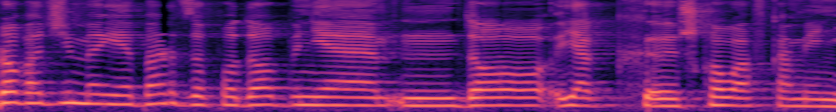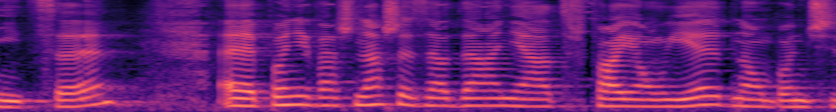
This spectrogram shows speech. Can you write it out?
E, Prowadzimy je bardzo podobnie mm, do, jak szkoła w kamienicy, e, ponieważ nasze zadania trwają jedną bądź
